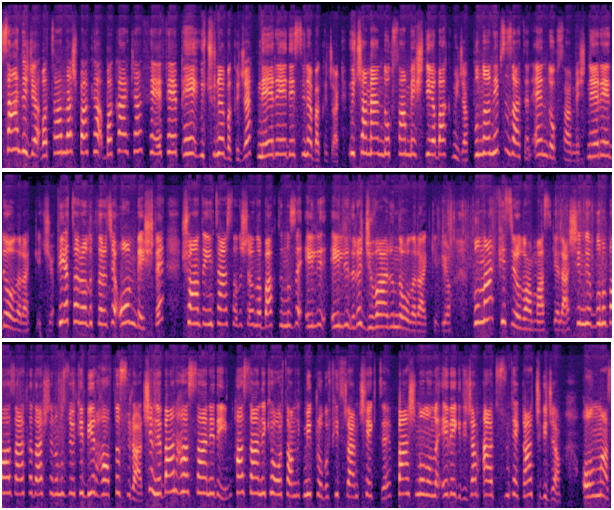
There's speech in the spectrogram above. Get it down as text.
sadece vatandaş baka- bakarken FFP3'üne bakacak, NRD'sine bakacak. 3M N95 diye bakmayacak. Bunların hepsi zaten N95, NRD olarak geçiyor. Fiyat aralıkları ise 15'te şu anda internet satışlarına baktığımızda 50, 50 lira civarında olarak gidiyor. Bunlar filtre olan maskeler. Şimdi bunu bazı arkadaşlarımız diyor ki bir hafta sürer. Şimdi ben hastanedeyim. Hastanedeki ortamdaki mikrobu filtrem çekti. Ben şimdi onunla eve gideceğim. Ertesi gün tekrar çıkacağım. Olmaz.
